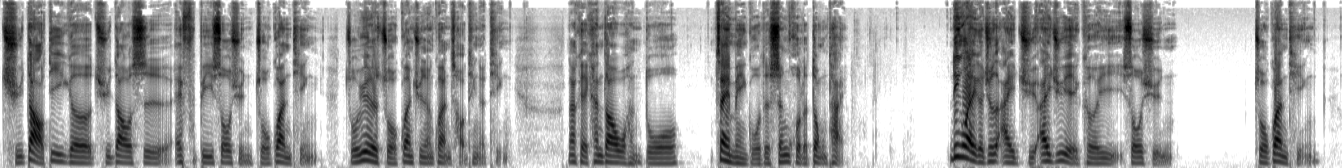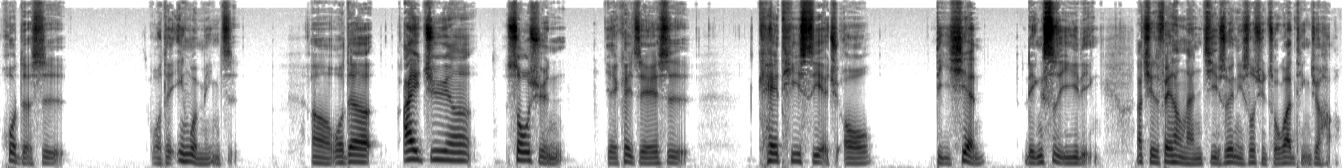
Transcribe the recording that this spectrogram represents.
渠道，第一个渠道是 FB 搜寻卓冠廷，卓越的卓，冠军的冠，朝廷的廷，那可以看到我很多在美国的生活的动态。另外一个就是 IG，IG 也可以搜寻卓冠廷，或者是我的英文名字。呃，我的 IG 呢，搜寻也可以直接是 KTCHO 底线零四一零，那其实非常难记，所以你搜寻卓冠廷就好。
